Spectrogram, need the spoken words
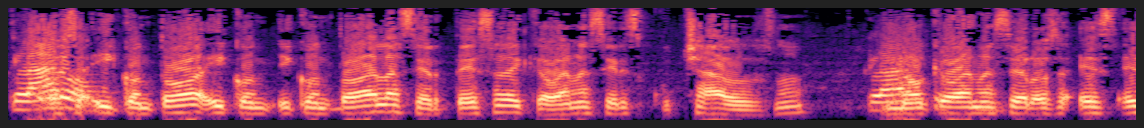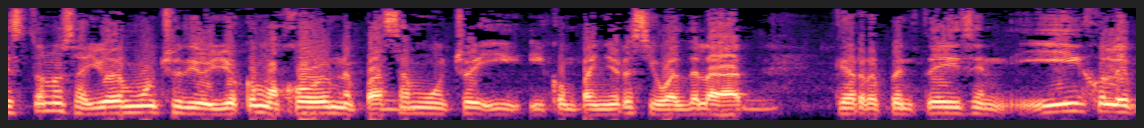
Claro. O sea, y con toda y con, y con toda la certeza de que van a ser escuchados, ¿no? Claro no que, que van a ser, o sea, es- esto nos ayuda mucho, digo, yo como joven me pasa mucho y, y compañeros igual de la edad que de repente dicen, híjole,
